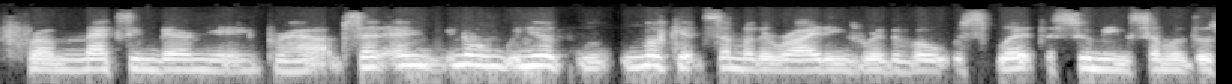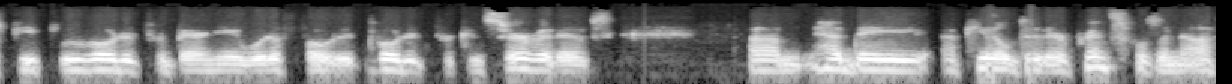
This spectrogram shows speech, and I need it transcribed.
from Maxime Bernier, perhaps. And, and, you know, when you look at some of the ridings where the vote was split, assuming some of those people who voted for Bernier would have voted, voted for conservatives, um, had they appealed to their principles enough,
